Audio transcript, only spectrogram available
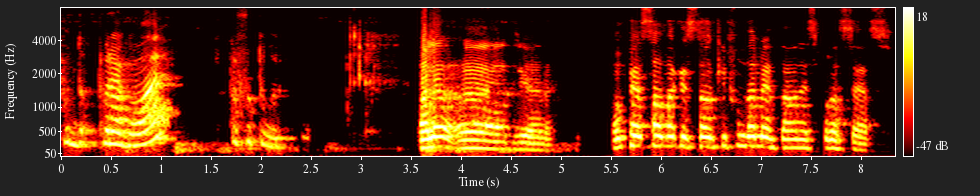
por, por agora e para o futuro? Olha, eh, Adriana, vamos pensar uma questão aqui fundamental nesse processo.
